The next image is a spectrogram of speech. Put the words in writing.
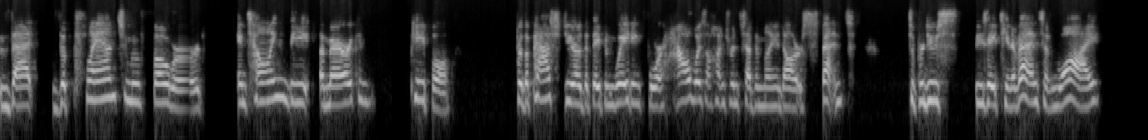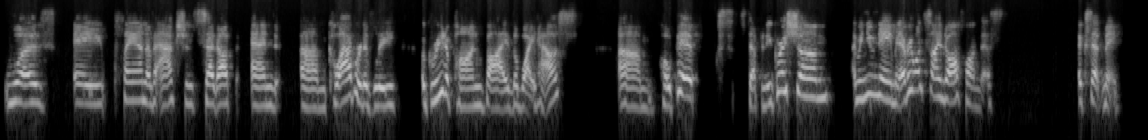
that the plan to move forward in telling the American people for the past year that they've been waiting for how was $107 million spent to produce these 18 events and why was a plan of action set up and um, collaboratively agreed upon by the White House, um, Hicks, Stephanie Grisham. I mean, you name it. Everyone signed off on this except me.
